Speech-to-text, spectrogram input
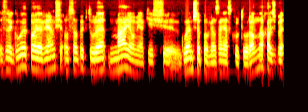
z reguły pojawiają się osoby, które mają jakieś e, głębsze powiązania z kulturą, no choćby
